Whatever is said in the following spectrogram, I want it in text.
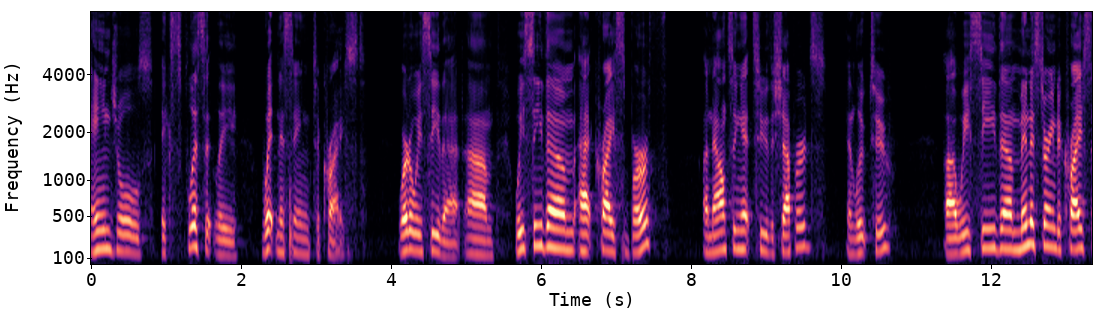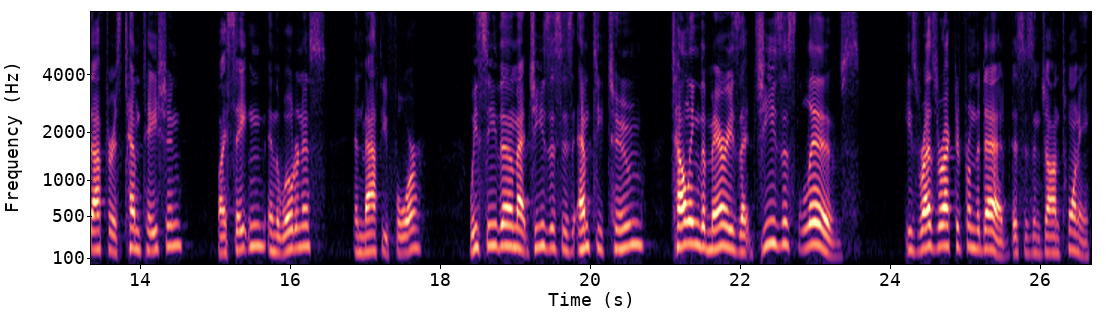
angels explicitly witnessing to Christ? Where do we see that? Um, we see them at Christ's birth, announcing it to the shepherds in Luke 2. Uh, we see them ministering to Christ after his temptation by Satan in the wilderness in Matthew 4. We see them at Jesus' empty tomb, telling the Marys that Jesus lives He's resurrected from the dead. This is in John 20.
